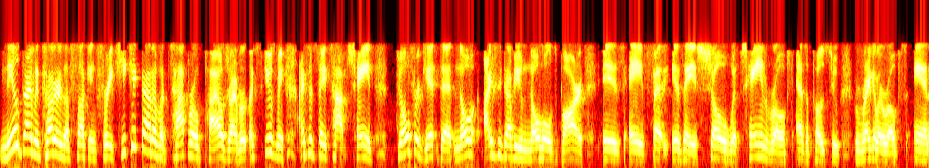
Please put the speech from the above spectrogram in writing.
Neil Diamond Cutter is a fucking freak. He kicked out of a top rope pile driver. Excuse me, I should say top chain. Don't forget that no ICW No Holds Barred is a is a show with chain ropes as opposed to regular ropes, and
